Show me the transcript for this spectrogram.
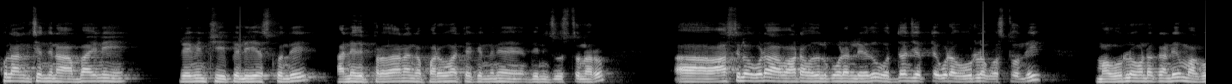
కులానికి చెందిన అబ్బాయిని ప్రేమించి పెళ్ళి చేసుకుంది అనేది ప్రధానంగా పరువు హత్య కిందనే దీన్ని చూస్తున్నారు. ఆస్తిలో కూడా వాట వదులుకోవడం లేదు. వద్దని చెప్తే కూడా ఊర్లోకి వస్తుంది. మా ఊర్లో ఉండకండి. మాకు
